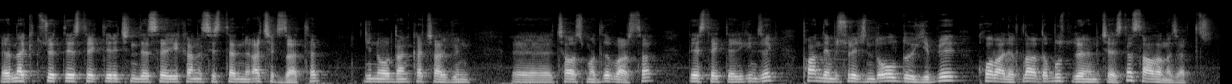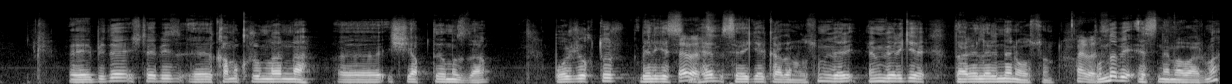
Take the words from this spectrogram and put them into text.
E, nakit ücret destekleri için de SGK'nın sistemleri açık zaten. Yine oradan kaçar gün e, çalışmadığı varsa destekleri gelecek. Pandemi sürecinde olduğu gibi kolaylıklar da bu dönem içerisinde sağlanacaktır. Ee, bir de işte biz e, kamu kurumlarına e, iş yaptığımızda borç yoktur belgesi Evet. hem SGK'dan olsun hem vergi dairelerinden olsun. Evet. Bunda bir esneme var mı?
